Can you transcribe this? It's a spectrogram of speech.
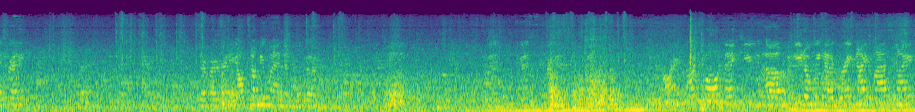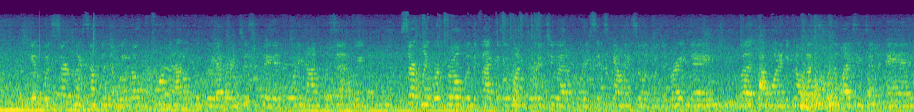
Guys ready? Everybody ready? Y'all tell me when and we'll go. All right, first of all, thank you. Um, you know, we had a great night last night. It was certainly something that we hoped for, but I don't think we ever anticipated 49%. We certainly were thrilled with the fact that we won 42 out of 46 counties, so it was a great day. But I wanted to come back home to Lexington and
